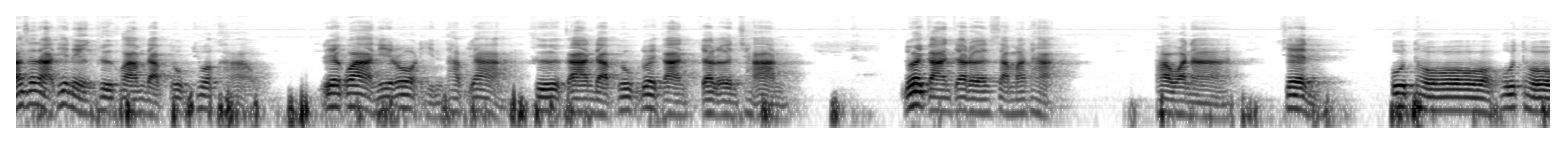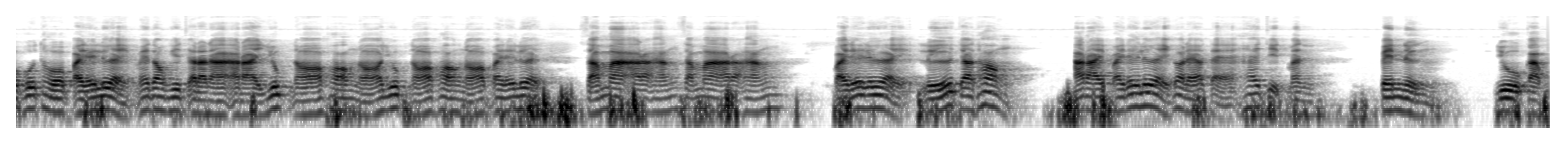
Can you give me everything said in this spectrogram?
ลักษณะที่หนึ่งคือความดับทุกข์ชั่วคราว เรียกว่านิโรธหินทับหญ้า คือการดับทุกข์ด้วยการเจริญฌาน ด้วยการเจริญสมถะภาวนา เช่นพุทโธพุทโธพุทโธไปเรื่อยๆ ไม่ต้องพิจารณาอะไรยุบหนอพองหนอ ยุบหนอพองหนอไปเรื่อยๆสัมมาอรหังสัมมาอรหังไปเรื่อยๆ หรือจะท่องอะไรไปเรื่อยๆ ก็แล้วแต่ให้จิตมันเป็นหนึ่งอยู่กับ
